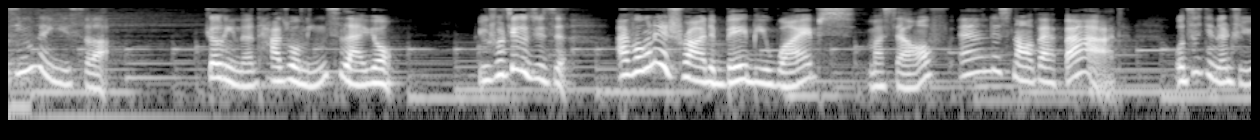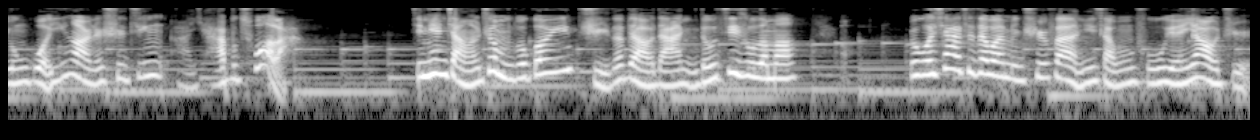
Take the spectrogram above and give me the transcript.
巾的意思了。这里呢，它做名词来用。比如说这个句子，I've only tried baby wipes myself and it's not that bad。我自己呢只用过婴儿的湿巾啊，也还不错啦。今天讲了这么多关于纸的表达，你都记住了吗？如果下次在外面吃饭，你想问服务员要纸，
